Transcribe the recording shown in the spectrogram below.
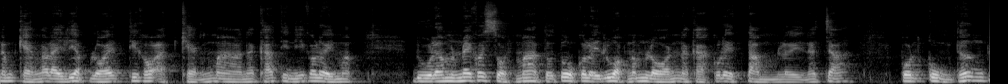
น้ำแข็งอะไรเรียบร้อย ที่เขาอัดแข็งมานะคะ ทีนี้ก็เลยมาดูแล้วมันไม่ค่อยสดมากโตโต้ก็เลยลวกน้ำร้อนนะคะ ก็เลยตำเลยนะจ๊ะปนกุ้งเทิงเพ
